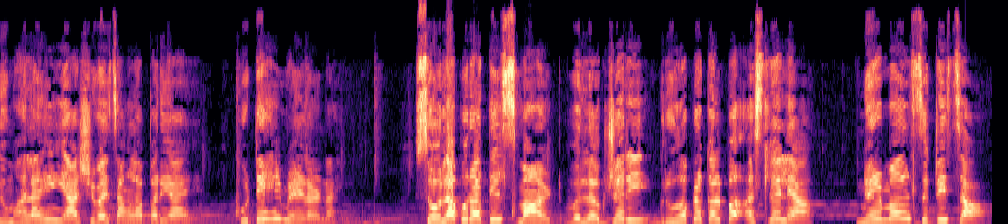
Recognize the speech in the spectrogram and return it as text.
तुम्हालाही याशिवाय चांगला पर्याय कुठेही मिळणार नाही. सोलापुरातील स्मार्ट व लक्झरी गृहप्रकल्प असलेल्या निर्मल सिटीचा.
